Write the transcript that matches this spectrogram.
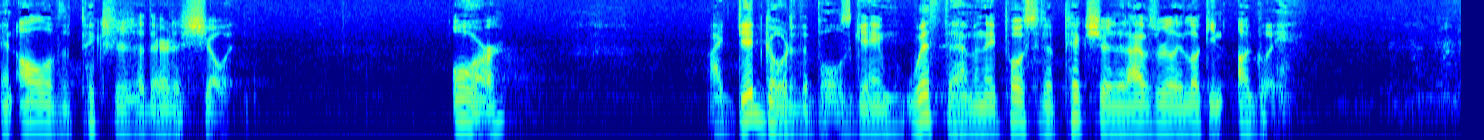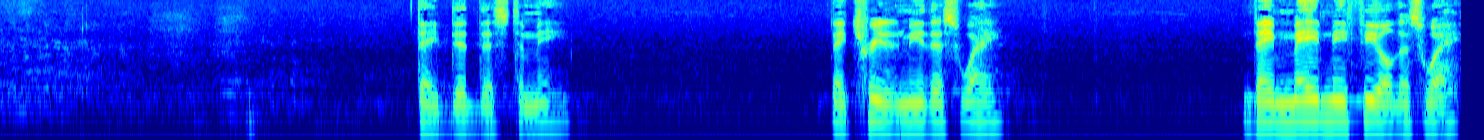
And all of the pictures are there to show it. Or I did go to the Bulls game with them, and they posted a picture that I was really looking ugly. They did this to me. They treated me this way. They made me feel this way.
